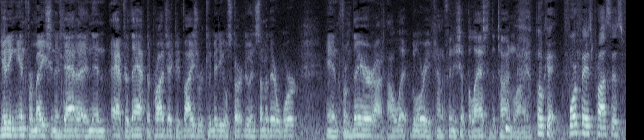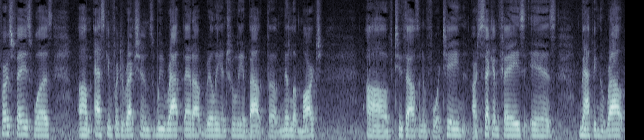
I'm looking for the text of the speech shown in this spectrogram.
getting information and data, and then after that, the project advisory committee will start doing some of their work. And from there, I'll let Gloria kind of finish up the last of the timeline. Okay, four phase process. First phase was um, asking for directions. We wrapped that up really and truly about the middle of March of 2014. Our second phase is mapping the route,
